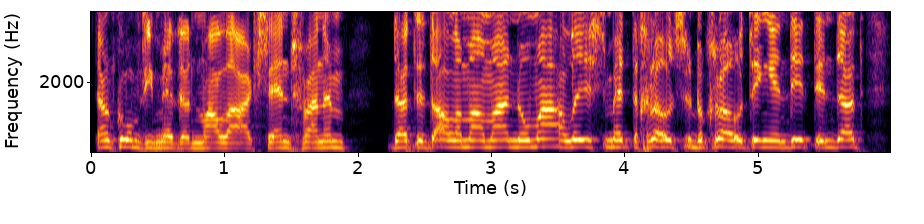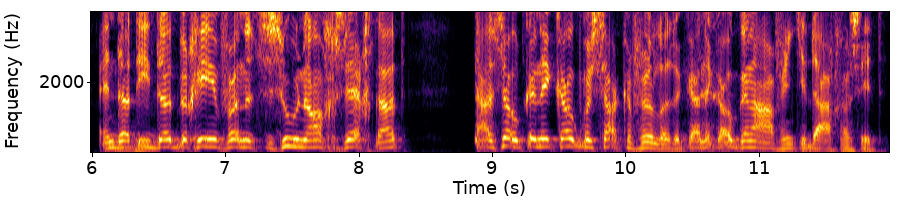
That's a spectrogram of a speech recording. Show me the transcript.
dan komt hij met dat malle accent van hem... dat het allemaal maar normaal is met de grootste begroting en dit en dat. En dat hij dat begin van het seizoen al gezegd had... Ja, zo kan ik ook mijn zakken vullen. Dan kan ik ook een avondje daar gaan zitten.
